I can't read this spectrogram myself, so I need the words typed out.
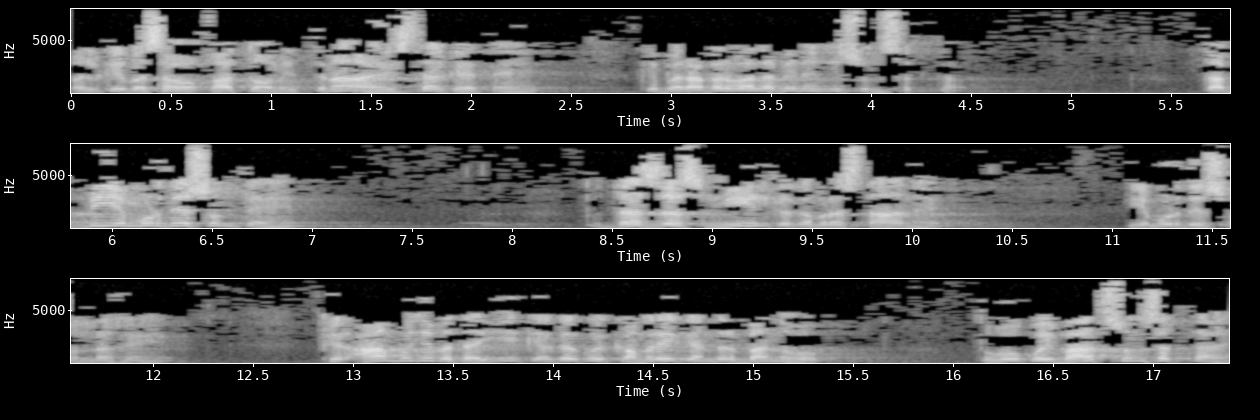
بلکہ بسا اوقات تو ہم اتنا آہستہ کہتے ہیں کہ برابر والا بھی نہیں سن سکتا۔ تب بھی یہ مردے سنتے ہیں۔ تو دس دس میل کا قبرستان ہے، یہ مردے سن رہے ہیں۔ پھر آپ مجھے بتائیے کہ اگر کوئی کمرے کے اندر بند ہو تو وہ کوئی بات سن سکتا ہے؟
